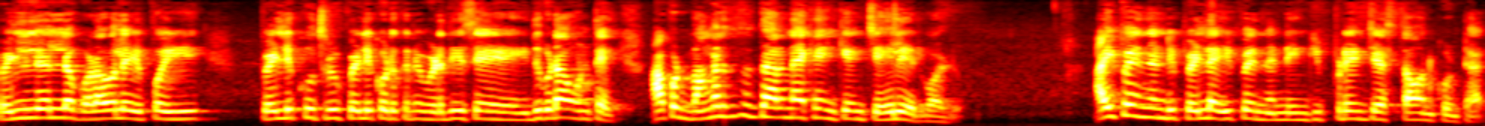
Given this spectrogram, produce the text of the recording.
పెళ్ళిళ్ళల్లో గొడవలు అయిపోయి పెళ్ళి కూతురు పెళ్ళి కొడుకుని విడదీసే ఇది కూడా ఉంటాయి. అప్పుడు మంగళసూత్ర ధారణ అయ్యాక ఇంకేం చేయలేరు వాళ్ళు. అయిపోయిందండి పెళ్ళి అయిపోయిందండి ఇంక ఇప్పుడేం చేస్తాం అనుకుంటారు.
